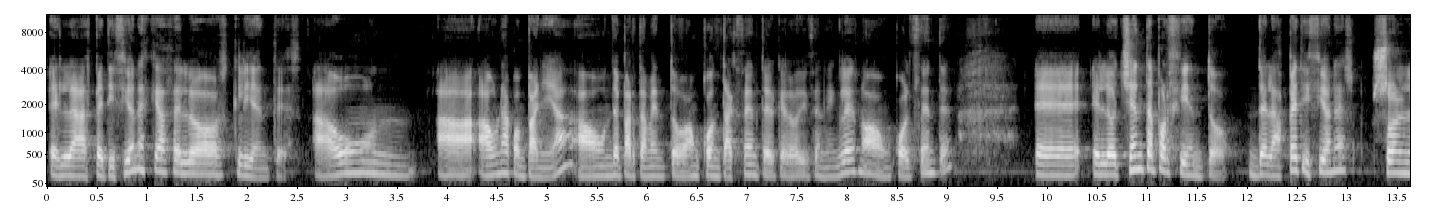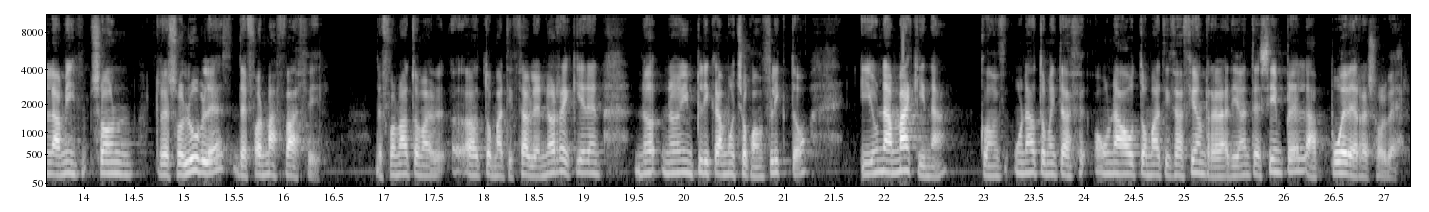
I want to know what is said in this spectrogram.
en las peticiones que hacen los clientes a un a, una compañía, a un departamento, a un contact center, que lo dice en inglés, ¿no? a un call center, eh, el 80% de las peticiones son, resolubles de forma fácil, de forma automatizable, no requieren, no, no, implica mucho conflicto y una máquina con una una automatización relativamente simple la puede resolver.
